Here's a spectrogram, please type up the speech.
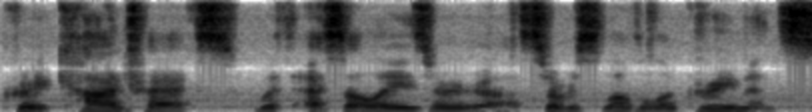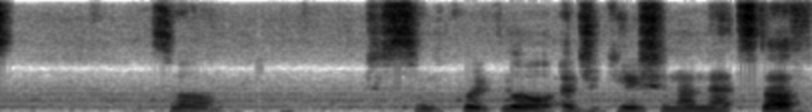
create contracts with SLAs or uh, service level agreements. So just some quick little education on that stuff.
